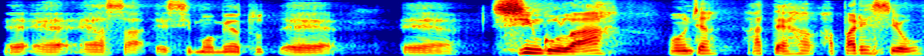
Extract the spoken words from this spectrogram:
é, é, essa, esse momento é, é, singular onde a, a Terra apareceu.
